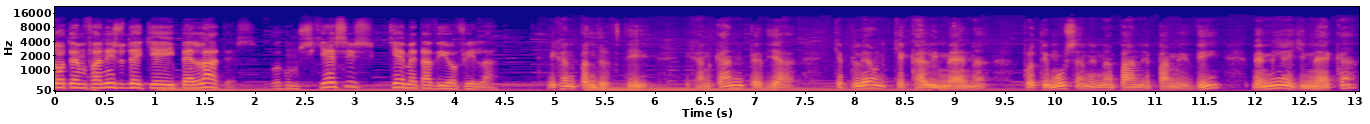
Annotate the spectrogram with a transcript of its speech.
Τότε εμφανίζονται και οι πελάτες που έχουν σχέσεις και με τα δύο φύλλα. Είχαν παντρευτεί, είχαν κάνει παιδιά και πλέον και καλυμμένα προτιμούσαν να πάνε παμιδί με μία γυναίκα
